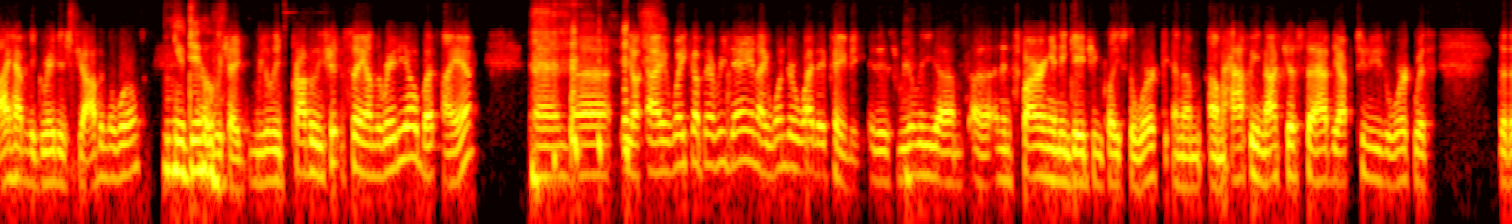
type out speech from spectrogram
I have the greatest job in the world. You do, uh, which I really probably shouldn't say on the radio, but I am. And uh, you know, I wake up every day and I wonder why they pay me. It is really um, uh, an inspiring and engaging place to work, and I'm I'm happy not just to have the opportunity to work with the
